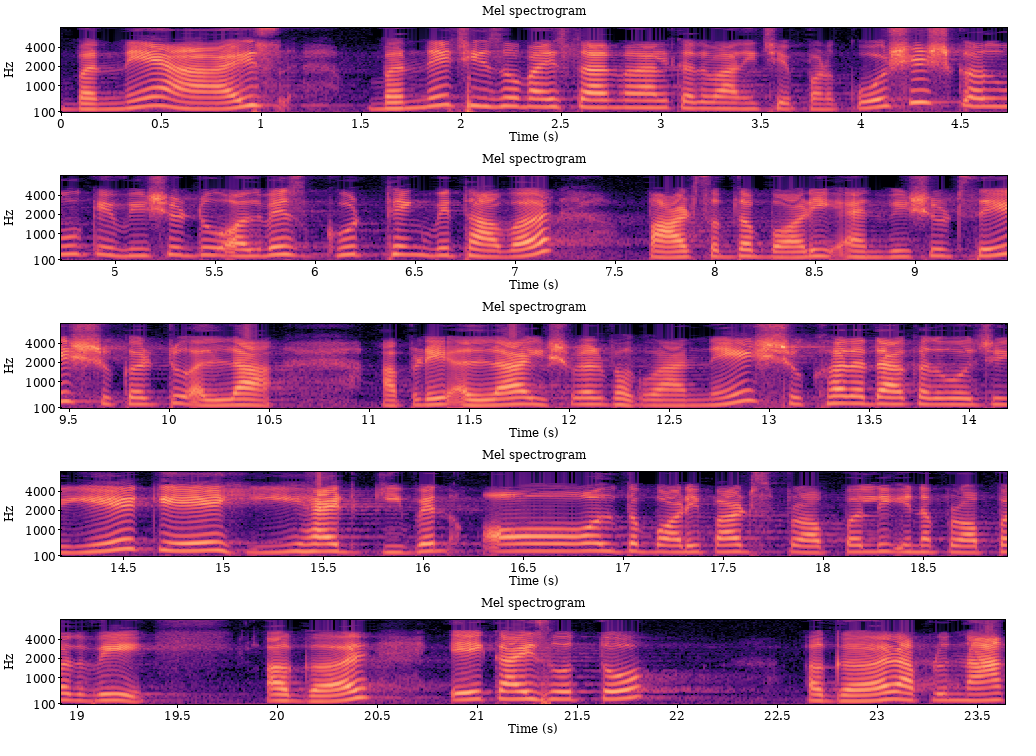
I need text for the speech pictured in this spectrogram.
બંને આઈસ બંને ચીજોમાં ઇસ્તેમાલ કરવાની છે. પણ કોશિશ કરવું કે we should do always good thing with our parts of the body and we should say શુકર ટુ અલ્લાહ આપણે અલ્લાહ ઈશ્વર ભગવાનને શુખર અદા કરવો જોઈએ કે he had given all the body parts properly in a proper way અગર એક આઈઝ હોત તો, અગર આપણું નાક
